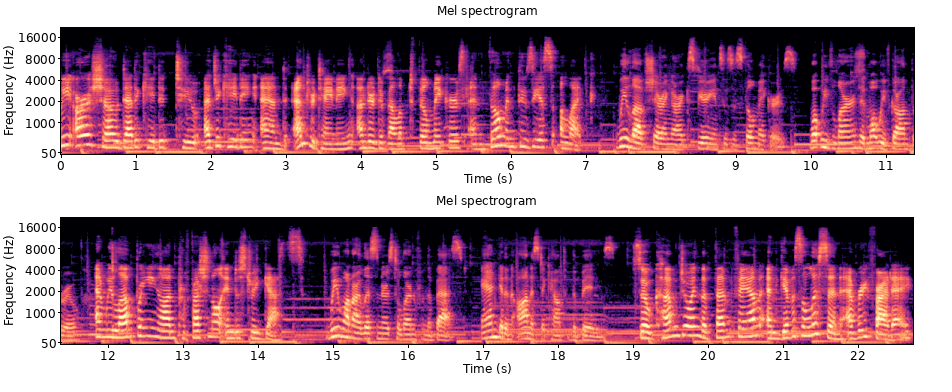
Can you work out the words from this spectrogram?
We are a show dedicated to educating and entertaining underdeveloped filmmakers and film enthusiasts alike. We love sharing our experiences as filmmakers, what we've learned and what we've gone through. And we love bringing on professional industry guests. We want our listeners to learn from the best and get an honest account of the biz. So come join the Fem Fam and give us a listen every Friday.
